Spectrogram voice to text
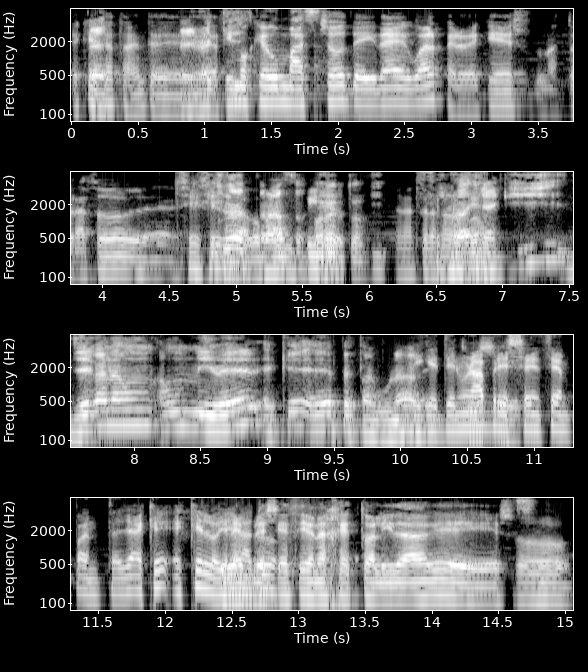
Es que Eh, exactamente. es Decimos que- es un machote y da igual, pero es que es un actorazo. eh, Sí, sí. Es un la de actorazo, correcto. Y, y aquí llegan a un, a un nivel, es que es espectacular. y que ¿eh? tiene una sí. presencia en pantalla, es que, es que lo Tiene llena todo. presencia y una gestualidad que eso.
